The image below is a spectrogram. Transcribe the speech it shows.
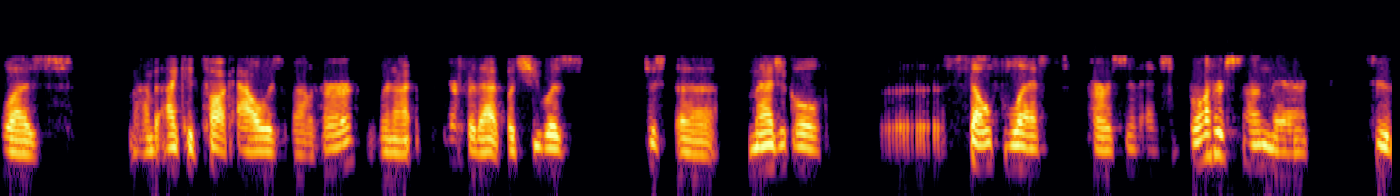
was I could talk hours about her. We're not here for that, but she was just a magical, uh, selfless person, and she brought her son there to,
